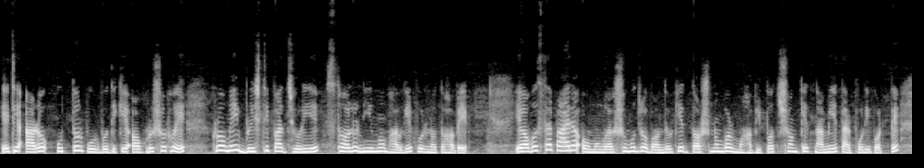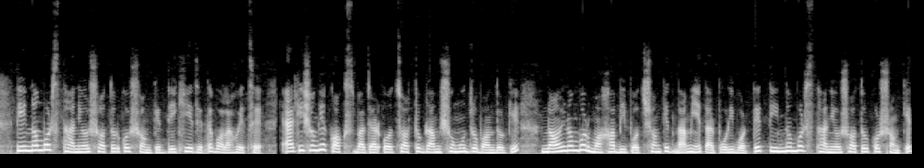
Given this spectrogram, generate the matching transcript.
এটি আরও উত্তর পূর্ব দিকে অগ্রসর হয়ে ক্রমেই বৃষ্টিপাত ঝরিয়ে স্থল নিম্নভাগে পরিণত হবে। এ অবস্থায় পায়রা ও মোংলা সমুদ্র বন্দরকে দশ নম্বর মহাবিপদ সংকেত নামিয়ে তার পরিবর্তে তিন নম্বর স্থানীয় সতর্ক সংকেত দেখিয়ে যেতে বলা হয়েছে। একই সঙ্গে কক্সবাজার ও চট্টগ্রাম সমুদ্র বন্দরকে নয় নম্বর মহাবিপদ সংকেত নামিয়ে তার পরিবর্তে তিন নম্বর স্থানীয় সতর্ক সংকেত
